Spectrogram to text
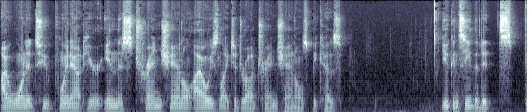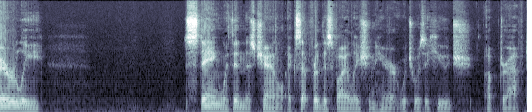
I wanted to point out here in this trend channel, I always like to draw trend channels because you can see that it's fairly staying within this channel, except for this violation here, which was a huge updraft.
